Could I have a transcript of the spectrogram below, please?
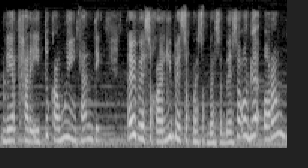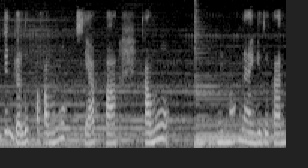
lihat hari itu kamu yang cantik. Tapi besok lagi besok besok besok besok udah orang mungkin gak lupa kamu siapa. Kamu di mana gitu kan.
